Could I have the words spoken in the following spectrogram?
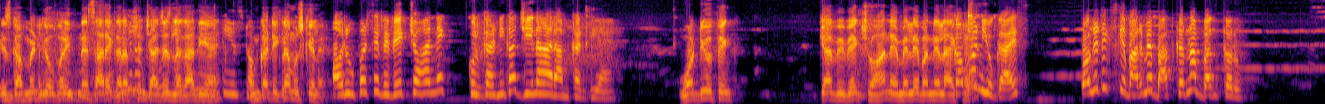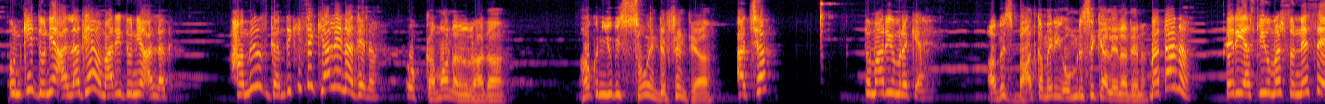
इस गवर्नमेंट के ऊपर इतने सारे करप्शन चार्जेस लगा दिए हैं। उनका टिकना मुश्किल है। और ऊपर से विवेक चौहान ने कुलकर्णी का जीना हराम कर दिया है। व्हाट डू यू थिंक क्या विवेक चौहान एमएलए बनने लायक है? on you पॉलिटिक्स के बारे में बात करना बंद करो। उनकी दुनिया अलग है हमारी दुनिया अलग। हमें उस गंदगी से क्या लेना देना? ओ come on Anuradha. How can you be so indifferent यार? अच्छा तुम्हारी उम्र क्या है? अब इस बात का मेरी उम्र से क्या लेना देना? बता ना तेरी असली उम्र सुनने से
